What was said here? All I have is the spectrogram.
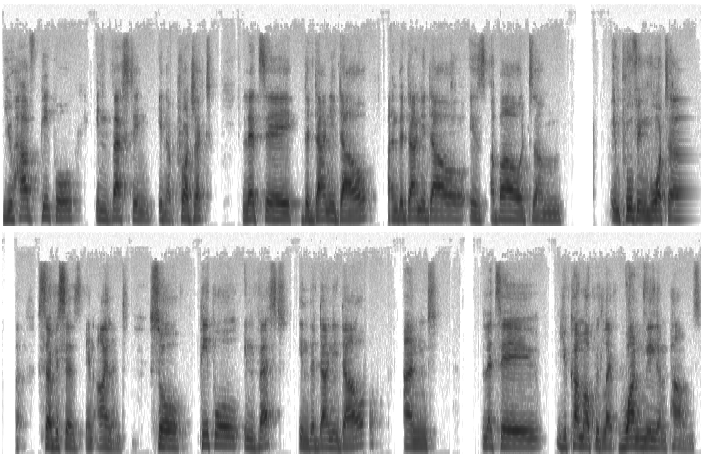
you have people investing in a project, let's say the Danny DAO, and the Danny DAO is about um, improving water services in Ireland. So people invest in the Danny DAO and let's say you come up with like 1 million pounds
